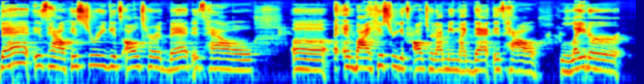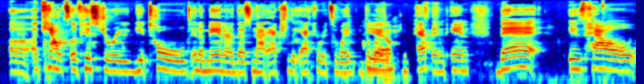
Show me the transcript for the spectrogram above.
that is how history gets altered, that is how, uh, and by history gets altered, I mean like that is how later uh, accounts of history get told in a manner that's not actually accurate to way the way Yeah. that things happened, and that is how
